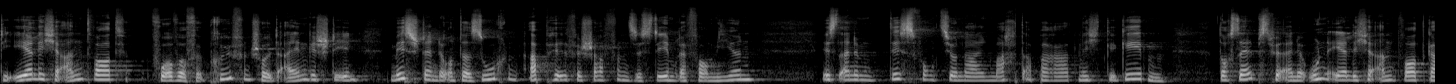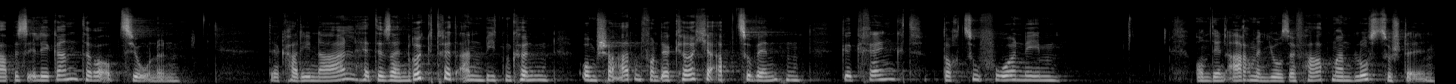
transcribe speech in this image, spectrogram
Die ehrliche Antwort, Vorwürfe prüfen, Schuld eingestehen, Missstände untersuchen, Abhilfe schaffen, System reformieren, ist einem dysfunktionalen Machtapparat nicht gegeben. Doch selbst für eine unehrliche Antwort gab es elegantere Optionen. Der Kardinal hätte seinen Rücktritt anbieten können, um Schaden von der Kirche abzuwenden, gekränkt, doch zu vornehm, um den armen Josef Hartmann bloßzustellen.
